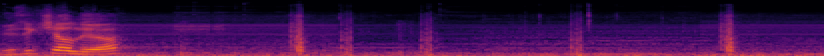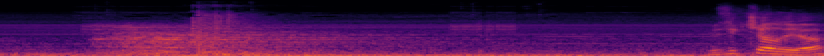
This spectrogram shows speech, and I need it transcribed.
Müzik çalıyor. Müzik çalıyor.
